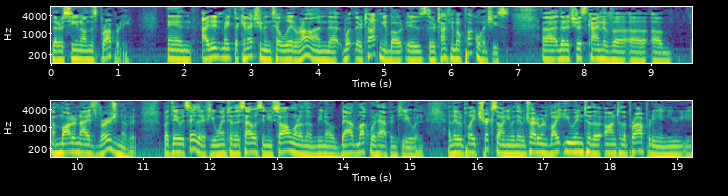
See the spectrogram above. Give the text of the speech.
that are seen on this property. And I didn't make the connection until later on that what they're talking about is they're talking about pukwudgies. Uh, that it's just kind of a, a, a, a modernized version of it. But they would say that if you went to this house and you saw one of them, you know, bad luck would happen to you, and and they would play tricks on you, and they would try to invite you into the onto the property, and you,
